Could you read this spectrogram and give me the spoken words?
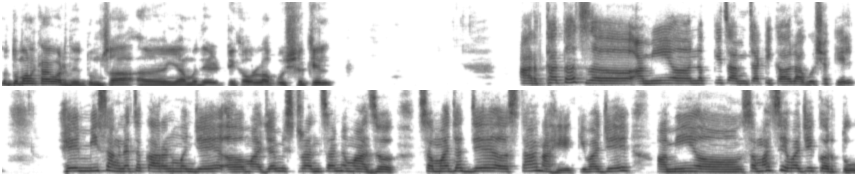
तर तुम्हाला काय वाटतंय तुमचा यामध्ये टिकाव लागू शकेल? अर्थातच आम्ही नक्कीच आमचा टिकाव लागू शकेल. हे मी सांगण्याचं कारण म्हणजे माझ्या मिस्टरांचं आणि माझं समाजात जे स्थान आहे किंवा जे आम्ही समाजसेवा जे करतो,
